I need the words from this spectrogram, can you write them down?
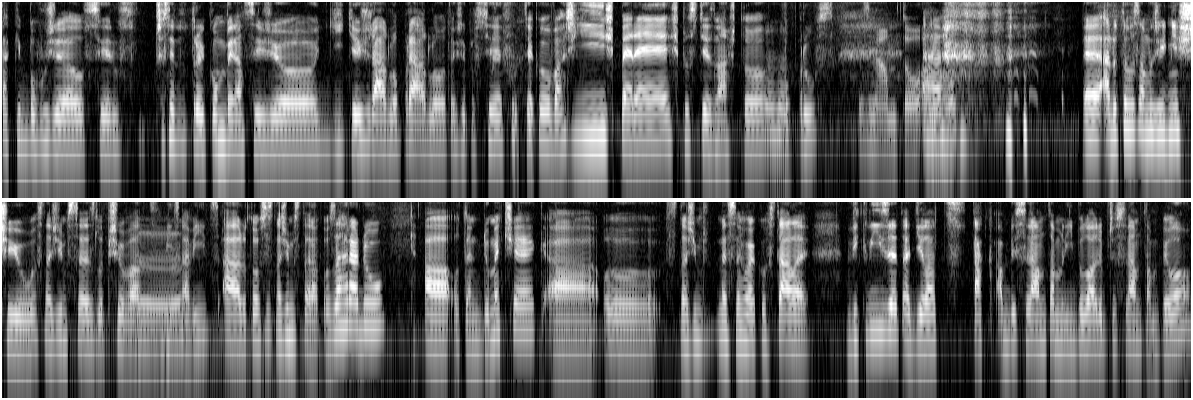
taky bohužel si jedu přesně tu trojkombinaci, že jo, dítě, žrádlo, prádlo, takže prostě furt jako vaříš, pereš, prostě znáš to, uh-huh. oprus. Znám to, ano. Eh, a do toho samozřejmě šiju, snažím se zlepšovat mm. víc a víc a do toho se snažím starat o zahradu a o ten domeček a o, snažíme se ho jako stále vyklízet a dělat tak, aby se nám tam líbilo a dobře se nám tam bylo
